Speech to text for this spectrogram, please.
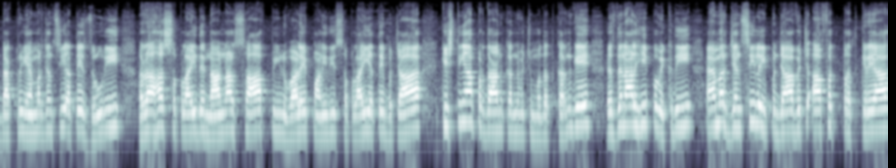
ਡਾਕਟਰੀ ਐਮਰਜੈਂਸੀ ਅਤੇ ਜ਼ਰੂਰੀ ਰਾਹਤ ਸਪਲਾਈ ਦੇ ਨਾਲ ਨਾਲ ਸਾਫ਼ ਪੀਣ ਵਾਲੇ ਪਾਣੀ ਦੀ ਸਪਲਾਈ ਅਤੇ ਬਚਾਅ ਕਿਸ਼ਤੀਆਂ ਪ੍ਰਦਾਨ ਕਰਨ ਵਿੱਚ ਮਦਦ ਕਰਨਗੇ। ਇਸ ਦੇ ਨਾਲ ਹੀ ਭਵਿੱਖ ਦੀ ਐਮਰਜੈਂਸੀ ਲਈ ਪੰਜਾਬ ਵਿੱਚ ਆਫਤ ਪ੍ਰਤੀਕਿਰਿਆ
